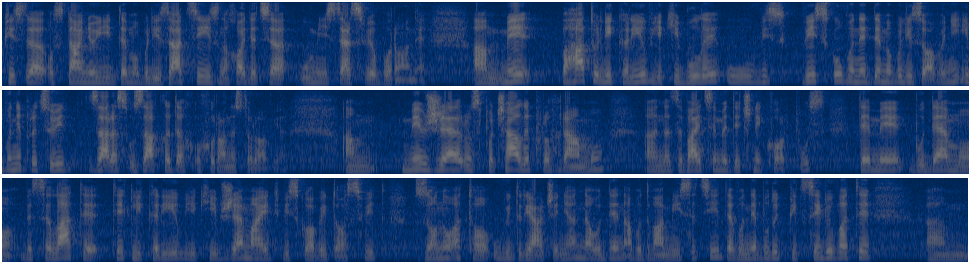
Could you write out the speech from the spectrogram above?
після останньої демобілізації, знаходяться у Міністерстві оборони. Ми Багато лікарів, які були у військ- війську, вони демобілізовані і вони працюють зараз у закладах охорони здоров'я. Ми вже розпочали програму, називається Медичний корпус, де ми будемо висилати тих лікарів, які вже мають військовий досвід в зону АТО у відрядження на один або два місяці, де вони будуть підсилювати ем,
